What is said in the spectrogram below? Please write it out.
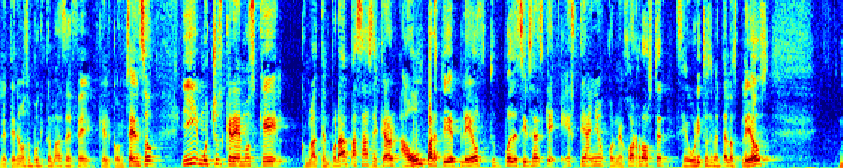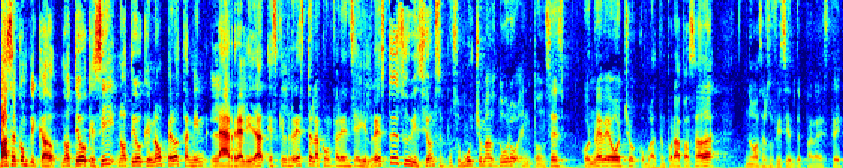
le tenemos un poquito más de fe que el consenso. Y muchos creemos que, como la temporada pasada se quedaron a un partido de playoffs, tú puedes decir, ¿sabes qué? Este año con mejor roster, segurito se meten a los playoffs. Va a ser complicado. No te digo que sí, no te digo que no, pero también la realidad es que el resto de la conferencia y el resto de su división se puso mucho más duro. Entonces, con 9-8, como la temporada pasada, no va a ser suficiente para este,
